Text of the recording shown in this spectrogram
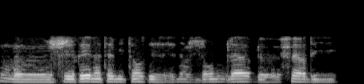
gérer l'intermittence des énergies renouvelables, faire des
